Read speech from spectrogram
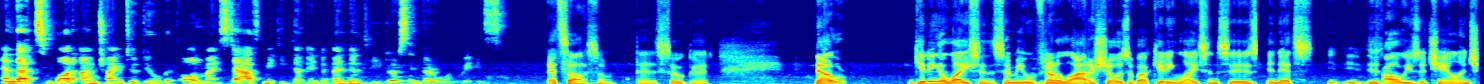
and that's what I'm trying to do with all my staff making them independent leaders in their own ways. That's awesome. That is so good. Now getting a license. I mean, we've done a lot of shows about getting licenses, and that's it's always a challenge.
